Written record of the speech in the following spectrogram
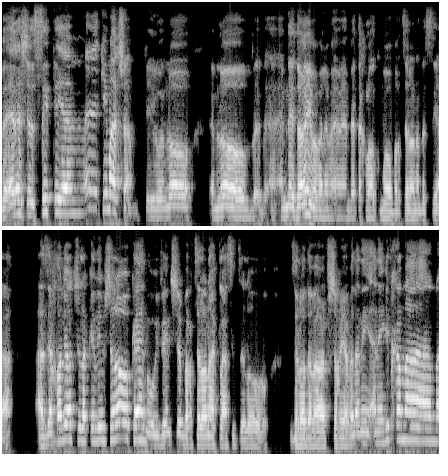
ואלה של סיטי הם אה, כמעט שם, כאילו הם לא, הם לא, הם נהדרים, אבל הם, הם בטח לא כמו ברצלונה בשיאה. אז יכול להיות שלכלים שלו, כן, הוא הבין שברצלונה הקלאסית זה לא, זה לא דבר אפשרי, אבל אני, אני אגיד לך מה, מה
